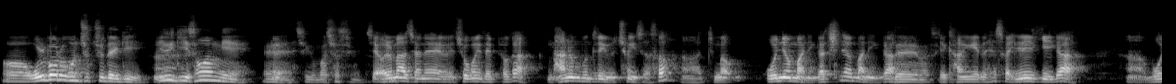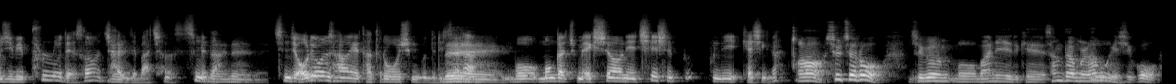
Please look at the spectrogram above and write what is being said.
어, 올바로 건축주 되기 음. 일기 성황리에 예, 네. 지금 마쳤습니다. 이제 얼마 전에 조건희 대표가 많은 분들의 요청이 있어서 어, 정말 5년 만인가 7년 만인가 네. 강의를 해서 일기가 어, 모집이 풀로 돼서 잘 네. 이제 마쳤습니다. 네, 네, 네. 지금 이제 어려운 상황에 다 들어오신 분들이잖아. 네. 뭐 뭔가 좀 액션이 취하실 분이 계신가? 어, 실제로 지금 뭐 많이 이렇게 상담을 하고 음. 계시고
